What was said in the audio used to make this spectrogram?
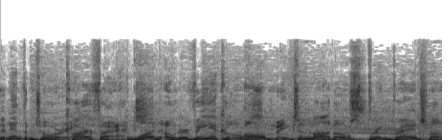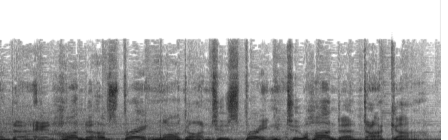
in inventory. Carfax. One owner vehicle. All makes and models. Spring Branch Honda and Honda of Spring. Log on to spring2honda.com.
